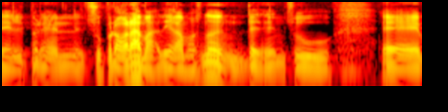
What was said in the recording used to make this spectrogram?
el- su programa, digamos, ¿no? en, su, eh,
